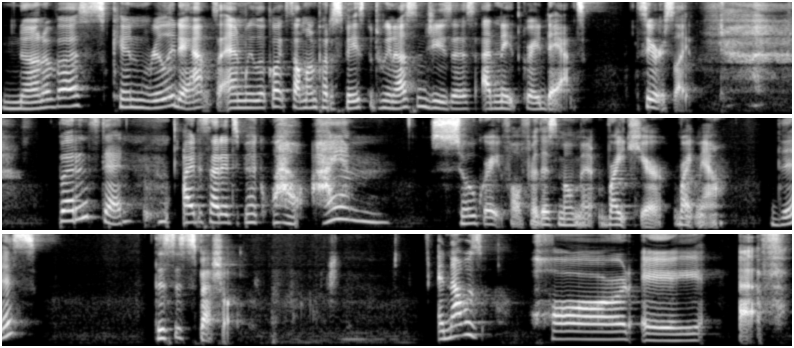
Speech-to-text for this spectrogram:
None of us can really dance. And we look like someone put a space between us and Jesus at an eighth grade dance. Seriously. But instead, I decided to be like, wow, I am so grateful for this moment right here, right now. This, this is special. And that was hard AF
